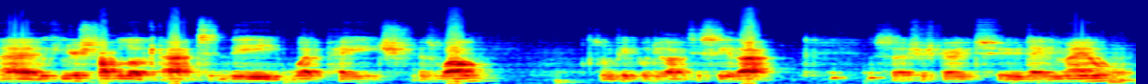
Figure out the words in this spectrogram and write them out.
Uh, we can just have a look at the web page as well. Some people do like to see that. So let's just go to Daily Mail.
